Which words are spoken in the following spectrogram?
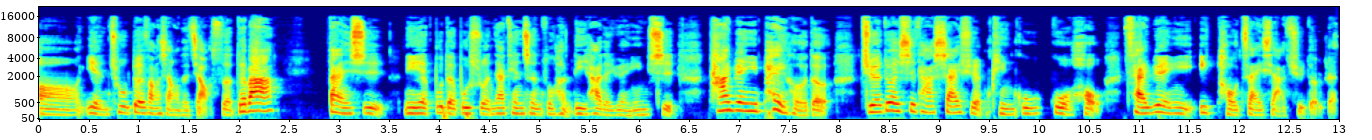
呃演出对方想要的角色，对吧？但是你也不得不说，人家天秤座很厉害的原因是，他愿意配合的，绝对是他筛选评估过后才愿意一头栽下去的人。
